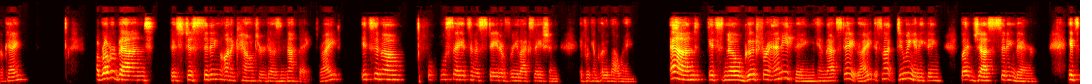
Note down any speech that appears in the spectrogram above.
okay? A rubber band that's just sitting on a counter, does nothing, right? It's in a, we'll say it's in a state of relaxation, if we can put it that way. And it's no good for anything in that state, right? It's not doing anything but just sitting there it's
